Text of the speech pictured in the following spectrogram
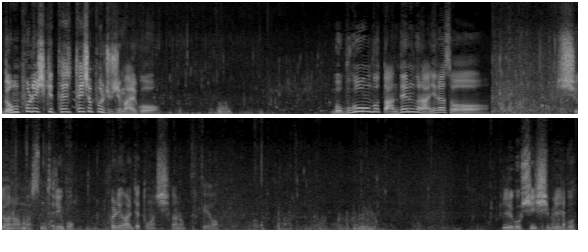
너무 폴링시키 텐- 텐션폴 주지 말고 뭐 무거운 것도 안 되는 건 아니라서 시간 한 말씀 드리고 폴링할 때 동안 시간 한번 볼게요. 7시 21분.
